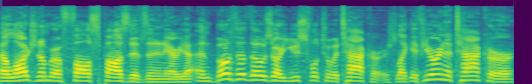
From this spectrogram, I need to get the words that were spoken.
a large number of false positives in an area. And both of those are useful to attackers. Like if you're an attacker,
